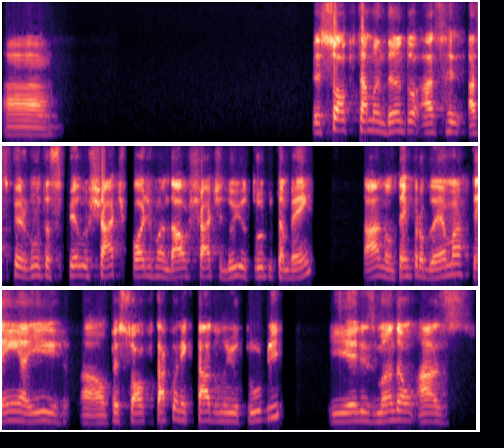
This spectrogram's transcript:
ah, Pessoal que está mandando as, as perguntas pelo chat, pode mandar o chat do YouTube também, tá? Não tem problema. Tem aí uh, o pessoal que está conectado no YouTube e eles mandam as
